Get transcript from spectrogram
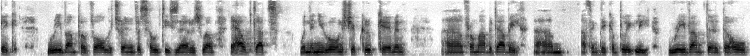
big revamp of all the training facilities there as well. It helped that when the new ownership group came in uh, from Abu Dhabi, um, I think they completely revamped the, the whole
